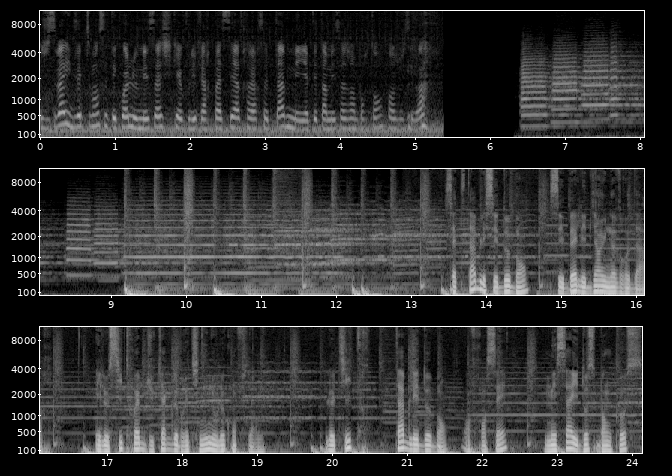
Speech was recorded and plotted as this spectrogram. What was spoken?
Je sais pas exactement c'était quoi le message qu'elle voulait faire passer à travers cette table, mais il y a peut-être un message important, enfin, je sais pas. Cette table et ces deux bancs, c'est bel et bien une œuvre d'art. Et le site web du CAC de Bretigny nous le confirme. Le titre, Table et deux bancs en français, Mesa y dos bancos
